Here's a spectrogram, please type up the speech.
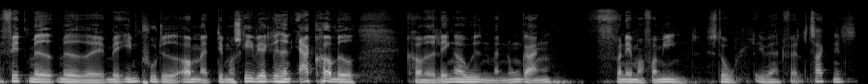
fedt med, med, øh, med inputtet om, at det måske i virkeligheden er kommet, kommet længere ud, end man nogle gange fornemmer fra min stol i hvert fald. Tak, Nils.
